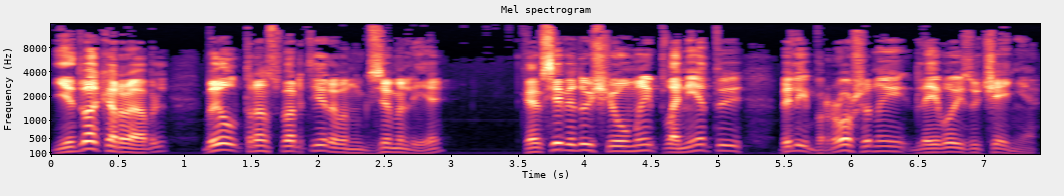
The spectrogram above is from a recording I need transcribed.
Едва корабль был транспортирован к Земле, как все ведущие умы планеты были брошены для его изучения.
